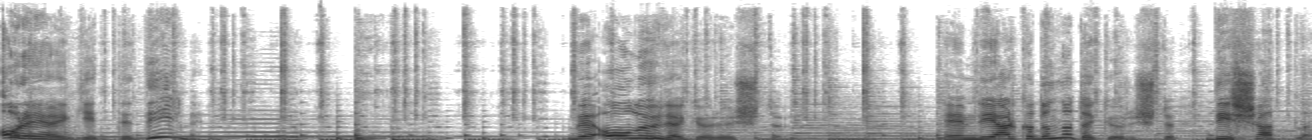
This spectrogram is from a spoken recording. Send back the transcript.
oraya gitti değil mi? Ve oğluyla görüştü. Hem diğer kadınla da görüştü. Dişat'la.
